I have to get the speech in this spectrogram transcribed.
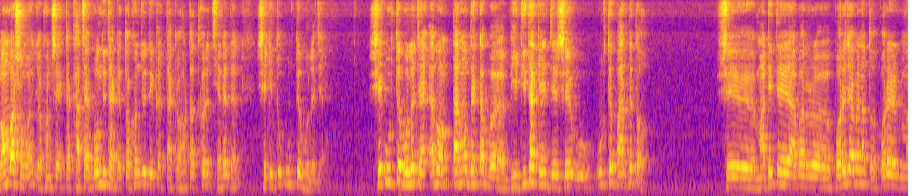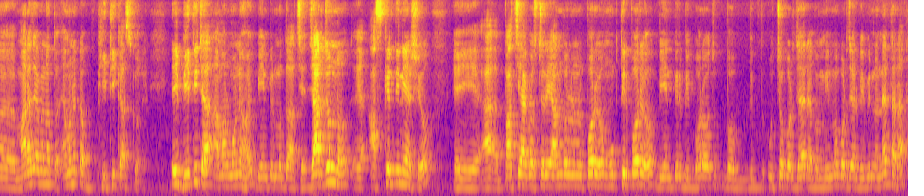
লম্বা সময় যখন সে একটা খাঁচায় বন্দি থাকে, তখন যদি তাকে হঠাৎ করে ছেড়ে দেন, সে কিন্তু উঠতে ভুলে যায়। সে উঠতে ভুলে যায় এবং তার মধ্যে একটা ভীতি থাকে যে সে উঠতে পারবে তো? সে মাটিতে আবার পরে যাবে না তো? পরে মারা যাবে না তো? এমন একটা ভীতি কাজ করে। এই ভীতিটা আমার মনে হয় বিএনপির মধ্যে আছে। যার জন্য আজকের দিনে এসেও এই পাঁচই আগস্টের এই আন্দোলনের পরেও, মুক্তির পরেও বিএনপির বড় উচ্চ- পর্যায়ের এবং নিম্ন পর্যায়ের বিভিন্ন নেতারা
